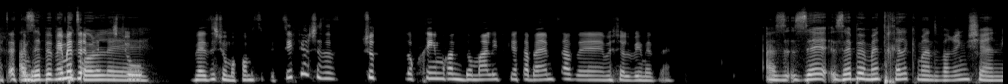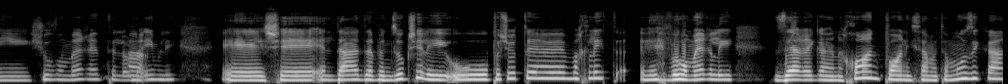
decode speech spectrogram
את, אתם אז זה באמת את זה הכל... באיזשהו, אה, באיזשהו מקום ספציפי, או שזה פשוט לוקחים רנדומלית קטע באמצע ומשלבים את זה? אז זה, זה באמת חלק מהדברים שאני שוב אומרת, לא אה. נעים לי, אה, שאלדד הבן זוג שלי, הוא פשוט אה, מחליט ואומר לי, זה הרגע הנכון, פה אני שם את המוזיקה,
